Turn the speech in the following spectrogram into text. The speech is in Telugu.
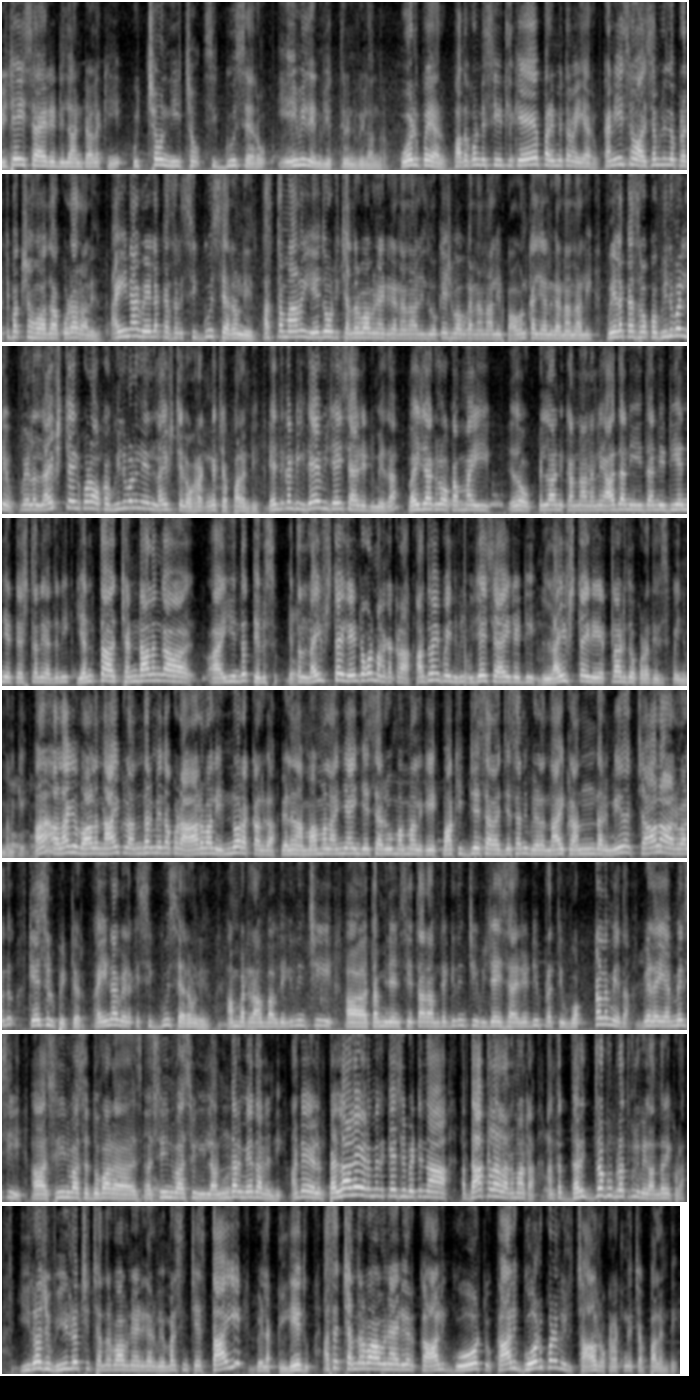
విజయసాయిరెడ్డి లాంటి వాళ్ళకి ఉచ్చం నీచం సిగ్గు శరం ఏమీ లేని వ్యక్తులండి వీళ్ళందరూ. ఓడిపోయారు. పదకొండు సీట్లకే పరిమితం అయ్యారు కనీసం అసెంబ్లీలో ప్రతిపక్ష హోదా కూడా రాలేదు. అయినా వీళ్ళకి అసలు సిగ్గు శరం లేదు. అస్తమానం ఏదో ఒకటి చంద్రబాబు నాయుడు గారు అనాలి లోకేష్ బాబు గారు అనాలి పవన్ కళ్యాణ్ గారు అనాలి. వీళ్ళకి అసలు ఒక విలువలు లేవు. వీళ్ళ లైఫ్ స్టైల్ కూడా ఒక విలువలు లేని లైఫ్ స్టైల్ ఒక రకంగా చెప్పాలండి. ఎందుకంటే ఇదే విజయసాయిరెడ్డి మీద. వైజాగ్లో ఒక అమ్మాయి ఏదో పిల్లాన్ని కన్నానని అదని ఇదని డిఎన్ఏ టెస్ట్ అని అదని ఎంత చండాలంగా అయ్యిందో తెలుసు. ఇతని లైఫ్ స్టైల్ ఏంటో కూడా మనకు అక్కడ అర్థమైపోయింది. విజయసాయి రెడ్డి లైఫ్ స్టైల్ ఎట్లాంటిదో కూడా తెలిసిపోయింది మనకి. అలాగే వాళ్ళ నాయకులు అందరి మీద కూడా ఆడవాళ్ళు ఎన్నో రకాలుగా వీళ్ళ మమ్మల్ని అన్యాయం చేశారు మమ్మల్ని మాకు ఇది చేశారు అది చేశారు వీళ్ళ నాయకులు అందరి మీద చాలా ఆడవాళ్ళు కేసులు పెట్టారు. అయినా వీళ్ళకి సిగ్గు శరం లేదు. అంబటి రాంబాబు దగ్గర నుంచి తమ్మినేని సీతారాం దగ్గర నుంచి విజయసాయి రెడ్డి ప్రతి ఒక్కళ్ళ మీద వీళ్ళ ఎమ్మెల్సీ శ్రీనివాస దువాడ శ్రీనివాసు వీళ్ళందరి మీదనండి. అంటే పెళ్ళాలే వీళ్ళ మీద కేసులు పెట్టిన దాఖలాలు అనమాట అంత దరిద్రపు బ్రతుకులు వీళ్ళందరి కూడా. ఈరోజు వీళ్ళొచ్చి చంద్రబాబు నాయుడు గారు విమర్శించే స్థాయి వీళ్ళకి లేదు. అసలు చంద్రబాబు నాయుడు గారు కాలి గోటు కాలి గోరు కూడా వీళ్ళు చాలరు ఒక రకంగా చెప్పాలంటే.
